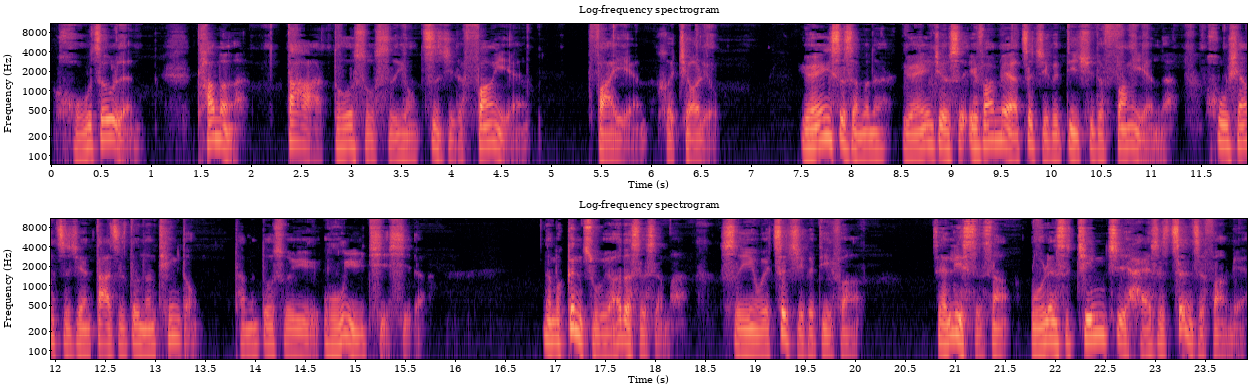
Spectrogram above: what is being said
湖州人，他们啊，大多数是用自己的方言发言和交流。原因是什么呢？原因就是一方面啊，这几个地区的方言呢，互相之间大致都能听懂，他们都属于吴语体系的。那么更主要的是什么？是因为这几个地方在历史上，无论是经济还是政治方面，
